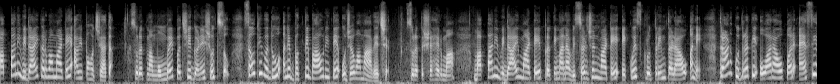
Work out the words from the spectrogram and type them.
બાપ્પાની વિદાય કરવા માટે આવી પહોંચ્યા હતા. સુરતમાં મુંબઈ પછી ગણેશ ઉત્સવ સૌથી વધુ અને ભક્તિભાવ રીતે ઉજવવામાં આવે છે. સુરત શહેરમાં બાપ્પાની વિદાય માટે, પ્રતિમાના વિસર્જન માટે એકવીસ કૃત્રિમ તળાવ અને ત્રણ કુદરતી ઓવારાઓ પર એસી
